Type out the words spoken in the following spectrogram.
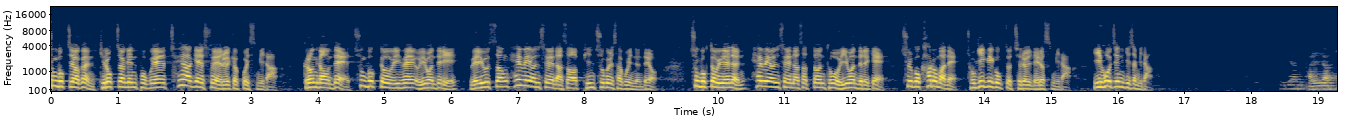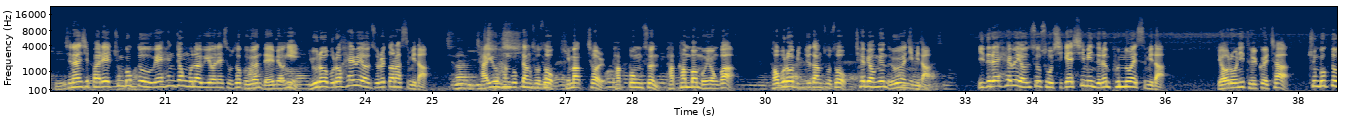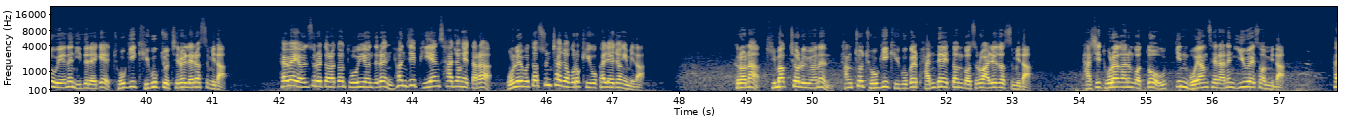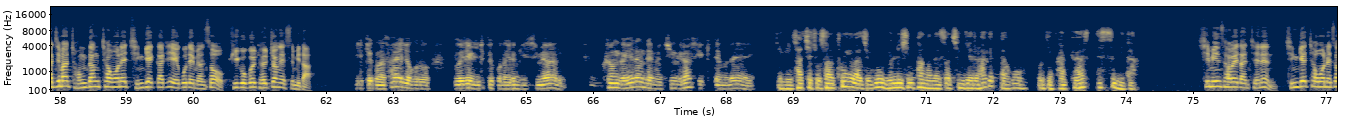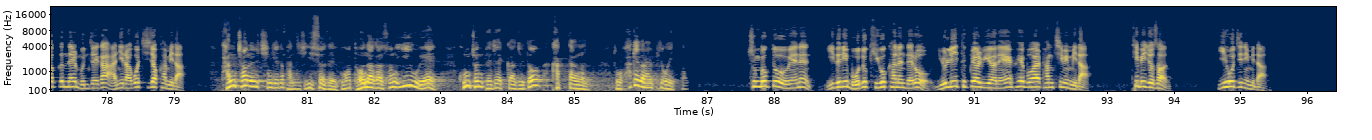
충북 지역은 기록적인 폭우에 최악의 수해를 겪고 있습니다. 그런 가운데 충북도 의회 의원들이 외유성 해외 연수에 나서 빈축을 사고 있는데요. 충북도 의회는 해외 연수에 나섰던 도 의원들에게 출국 하루 만에 조기 귀국 조치를 내렸습니다. 이호진 기자입니다. 지난 18일 충북도의회 행정문화위원회 소속 의원 4명이 유럽으로 해외 연수를 떠났습니다. 자유한국당 소속 김학철, 박봉순, 박한범 의원과 더불어민주당 소속 최병윤 의원입니다. 이들의 해외 연수 소식에 시민들은 분노했습니다. 여론이 들끓자 충북도의회는 이들에게 조기 귀국 조치를 내렸습니다. 해외 연수를 떠났던 도의원들은 현지 비행 사정에 따라 오늘부터 순차적으로 귀국할 예정입니다. 그러나 김학철 의원은 당초 조기 귀국을 반대했던 것으로 알려졌습니다. 다시 돌아가는 것도 웃긴 모양새라는 이유에서입니다. 하지만 정당 차원의 징계까지 예고되면서 귀국을 결정했습니다. 일으켰거나 사회적으로 무해를 일으켰거나 이런 게 있으면 그런 거에 해당되면 징계를 할 수 있기 때문에 저기 자체 조사를 통해 가지고 윤리심판원에서 징계를 하겠다고 그렇게 발표했습니다. 시민사회단체는 징계 차원에서 끝낼 문제가 아니라고 지적합니다. 당천의 징계는 반드시 있어야 되고 더 나아가서는 이후에 공천 배제까지도 각 당은 좀 확인을 할 필요가 있다. 충북도 의회는 이들이 모두 귀국하는 대로 윤리특별위원회에 회부할 방침입니다. TV조선 이호진입니다.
